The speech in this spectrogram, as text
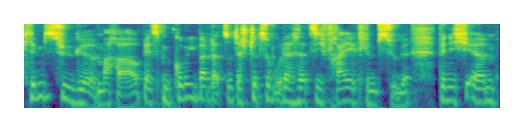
Klimmzüge mache, ob jetzt mit Gummiband als Unterstützung oder tatsächlich freie Klimmzüge. Wenn ich, ähm,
